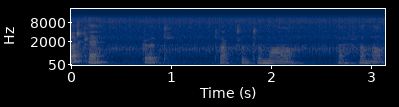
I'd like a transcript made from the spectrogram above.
Okay, good. Talk to tomorrow. Bye for now.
